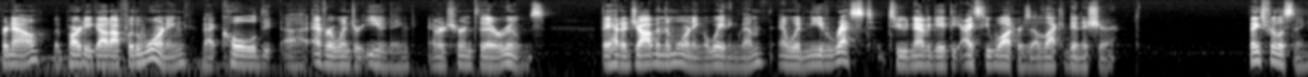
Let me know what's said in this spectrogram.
For now, the party got off with a warning that cold, uh, Everwinter evening and returned to their rooms. They had a job in the morning awaiting them and would need rest to navigate the icy waters of Lac Dinneshere. Thanks for listening.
